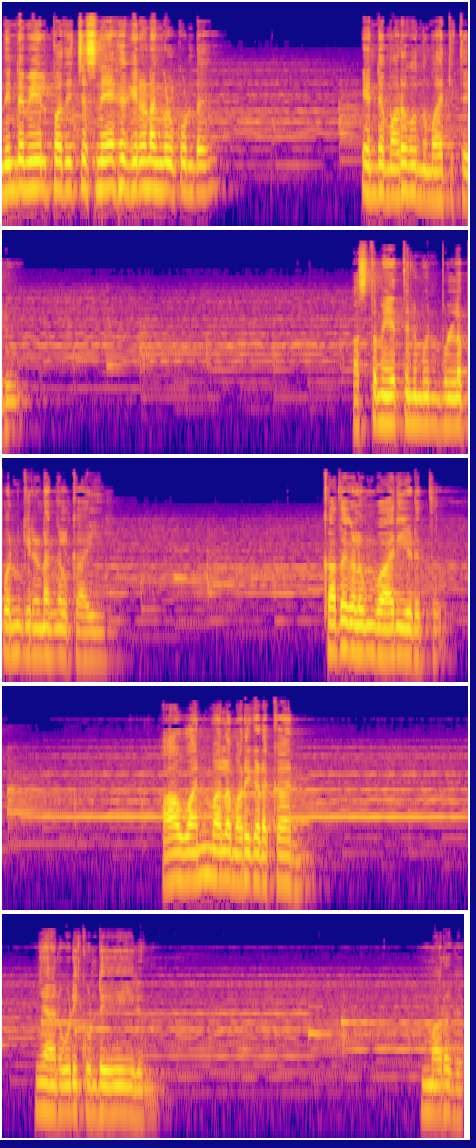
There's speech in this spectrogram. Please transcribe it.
നിന്റെ മേൽ പതിച്ച സ്നേഹകിരണങ്ങൾ കൊണ്ട് എന്റെ മറുകൊന്ന് മാറ്റിത്തരൂ. അസ്തമയത്തിന് മുൻപുള്ള പൊൻകിരണങ്ങൾക്കായി കഥകളും വാരിയെടുത്ത് ആ വൻമല മറികടക്കാൻ ഞാൻ ഓടിക്കൊണ്ടേയിരുന്നു. മറുക്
